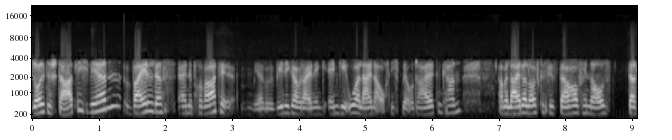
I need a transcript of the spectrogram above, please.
sollte staatlich werden, weil das eine private mehr oder weniger oder eine NGO alleine auch nicht mehr unterhalten kann. Aber leider läuft es jetzt darauf hinaus, dass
